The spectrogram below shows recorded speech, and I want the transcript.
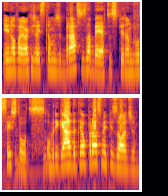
Eu em Nova York já estamos de braços abertos esperando vocês todos. Obrigada, até o próximo episódio.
